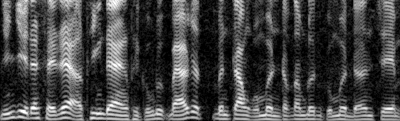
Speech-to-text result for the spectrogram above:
Những gì đã xảy ra ở thiên đàng thì cũng được báo cho bên trong của mình, trong tâm linh của mình đó anh chị em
